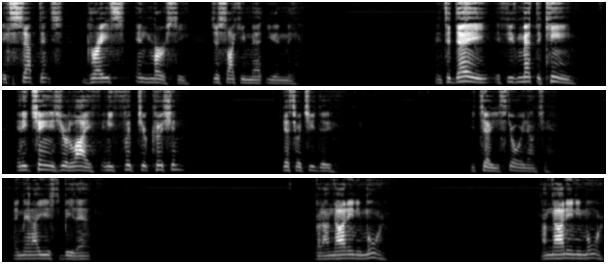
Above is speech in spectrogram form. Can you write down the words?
acceptance, grace, and mercy, just like he met you and me. And today, if you've met the King and he changed your life and he flipped your cushion, guess what you do? You tell your story, don't you? Hey, man, I used to be that. But I'm not anymore. I'm not anymore.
